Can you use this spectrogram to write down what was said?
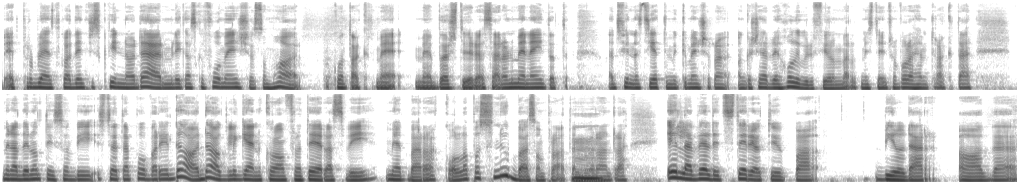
ett problem såklart, det inte finns kvinnor där men det är ganska få människor som har kontakt med, med börsstyrelser. Och nu menar jag inte att, att det finns jättemycket människor engagerade i Hollywoodfilmer, åtminstone inte från våra hemtrakter, men att det är någonting som vi stöter på varje dag. Dagligen konfronteras vi med att bara kolla på snubbar som pratar med varandra. Eller väldigt stereotypa bilder av eh,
